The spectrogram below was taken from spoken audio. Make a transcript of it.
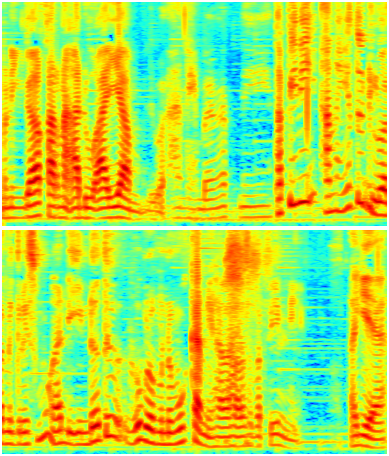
Meninggal karena adu ayam. Juga aneh banget nih. Tapi ini anehnya tuh di luar negeri semua. Di Indo tuh gue belum menemukan nih hal-hal seperti ini. Lagi ya.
